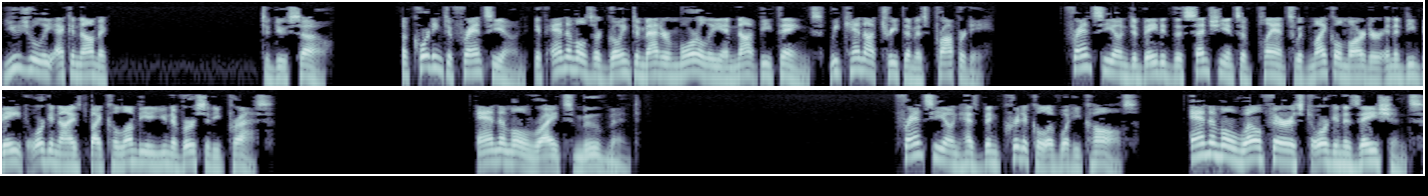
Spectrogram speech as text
usually economic, to do so. According to Francione, if animals are going to matter morally and not be things, we cannot treat them as property. Francione debated the sentience of plants with Michael Marder in a debate organized by Columbia University Press. Animal rights movement Francione has been critical of what he calls animal welfarist organizations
